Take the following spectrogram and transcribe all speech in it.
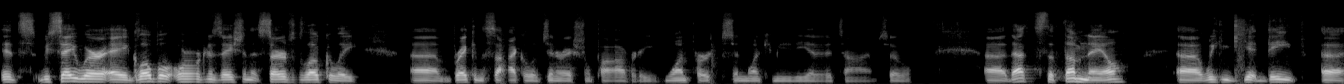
it's we say we're a global organization that serves locally, um, breaking the cycle of generational poverty, one person, one community at a time. So uh, that's the thumbnail uh, we can get deep uh,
